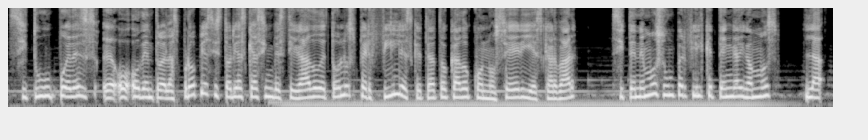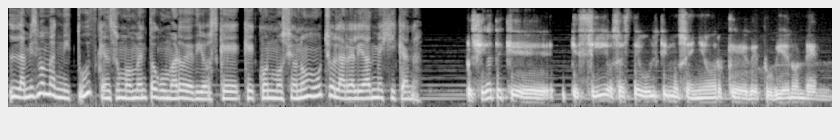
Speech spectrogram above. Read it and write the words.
si tú puedes, eh, o, o, dentro de las propias historias que has investigado, de todos los perfiles que te ha tocado conocer y escarbar, si tenemos un perfil que tenga, digamos, la, la misma magnitud que en su momento Gumaro de Dios, que, que conmocionó mucho la realidad mexicana. Pues fíjate que, que sí, o sea, este último señor que detuvieron en,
